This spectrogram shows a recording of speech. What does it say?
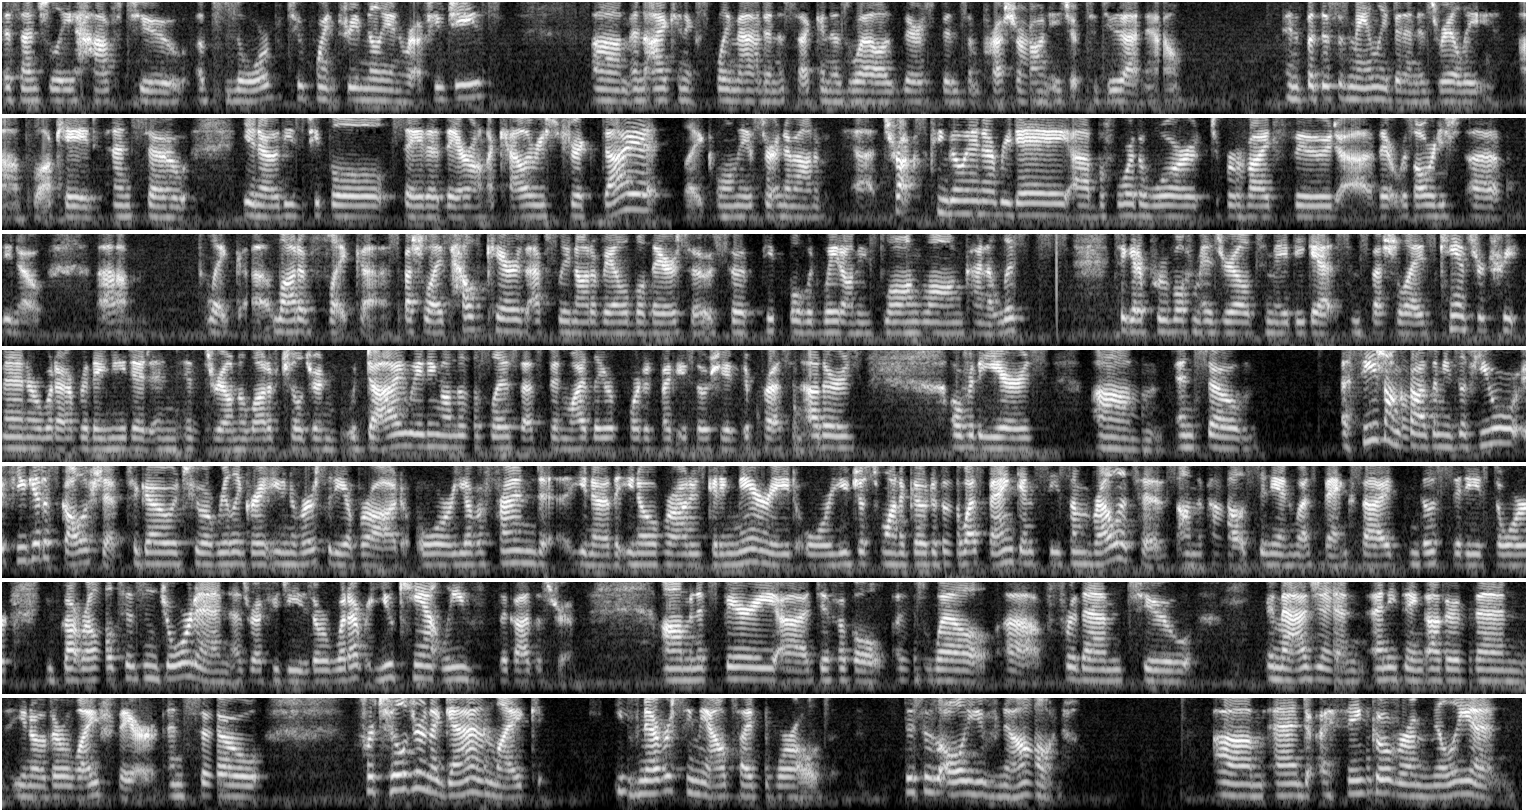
essentially have to absorb 2.3 million refugees um, and I can explain that in a second as well, as there's been some pressure on Egypt to do that now. And, but this has mainly been an Israeli uh, blockade. And so, you know, these people say that they are on a calorie strict diet, like only a certain amount of uh, trucks can go in every day uh, before the war to provide food. Uh, there was already, uh, you know, um, like a lot of like uh, specialized healthcare is absolutely not available there. So so people would wait on these long, long kind of lists to get approval from Israel to maybe get some specialized cancer treatment or whatever they needed in Israel. And a lot of children would die waiting on those lists. That's been widely reported by the Associated Press and others over the years. Um, and so a siege on Gaza means if you if you get a scholarship to go to a really great university abroad, or you have a friend you know that you know abroad who's getting married, or you just want to go to the West Bank and see some relatives on the Palestinian West Bank side in those cities, or you've got relatives in Jordan as refugees, or whatever, you can't leave the Gaza Strip, um, and it's very uh, difficult as well uh, for them to imagine anything other than you know their life there, and so for children again like you've never seen the outside world. This is all you've known. Um, and I think over a million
